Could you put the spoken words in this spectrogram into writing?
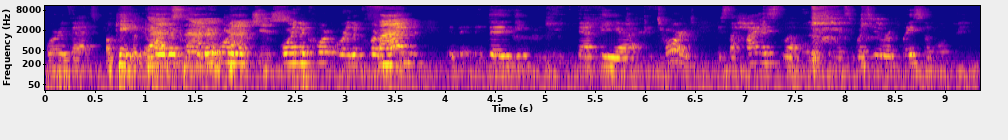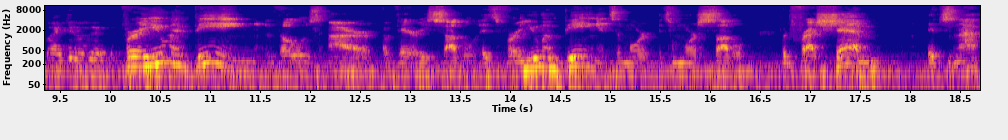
or that Okay, but God's the, not or the, or the, unconscious. or the or the Fine. the, the, the, that the uh, torrent is the highest level. It's what's irreplaceable. Like you know the, For a human being, those are very subtle. It's for a human being, it's a more it's a more subtle. But for Hashem, it's not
